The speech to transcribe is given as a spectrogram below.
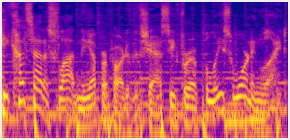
He cuts out a slot in the upper part of the chassis for a police warning light.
